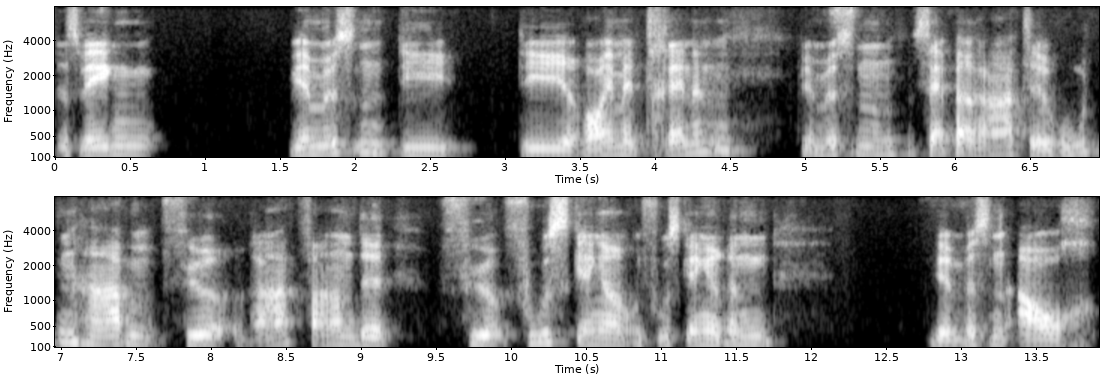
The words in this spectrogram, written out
deswegen, wir müssen die, die Räume trennen. Wir müssen separate Routen haben für Radfahrende, für Fußgänger und Fußgängerinnen. Wir müssen auch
